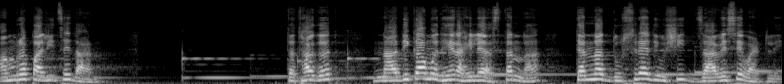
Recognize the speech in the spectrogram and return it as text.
आम्रपालीचे दान. तथागत नादिकामध्ये राहिले असताना त्यांना दुसऱ्या दिवशी जावेसे वाटले.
